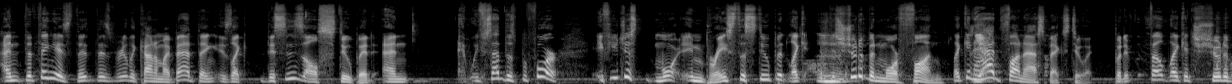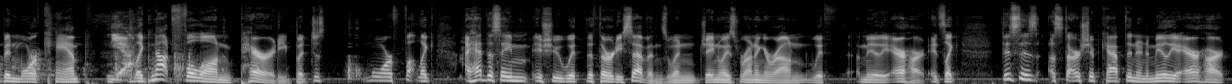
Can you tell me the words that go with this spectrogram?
And the thing is, that this is really kind of my bad thing is like this is all stupid, and, and we've said this before. If you just more embrace the stupid, like this should have been more fun. Like it Mm-hmm. Yeah. had fun aspects to it, but it felt like it should have been more camp. Yeah. like not full on parody, but just more fun. Like I had the same issue with the 37s when Janeway's running around with Amelia Earhart. It's like this is a starship captain and Amelia Earhart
